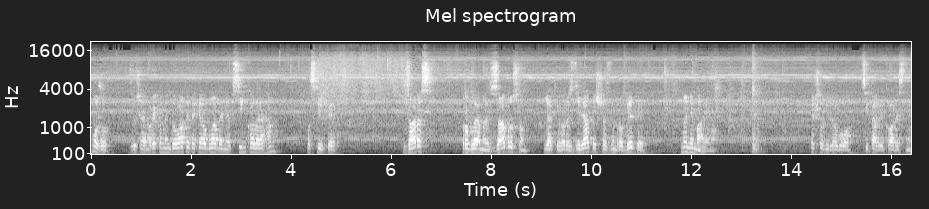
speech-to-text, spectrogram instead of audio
Можу, звичайно, рекомендувати таке обладнання всім колегам, оскільки зараз проблеми з забрусом, як його розділяти, що з ним робити, ми не маємо. Якщо відео було цікаве і корисне,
